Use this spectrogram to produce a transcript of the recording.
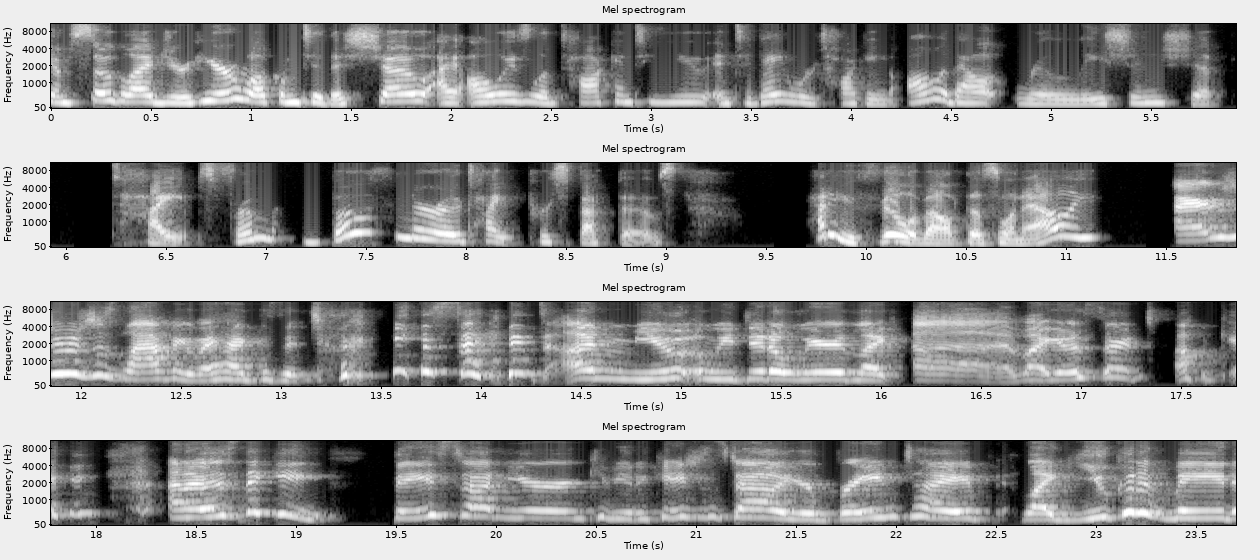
I'm so glad you're here. Welcome to the show. I always love talking to you. And today we're talking all about relationship types from both neurotype perspectives. How do you feel about this one, Ali? I actually was just laughing in my head because it took me a second to unmute and we did a weird, like, uh, am I going to start talking? And I was thinking, based on your communication style, your brain type, like you could have made,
